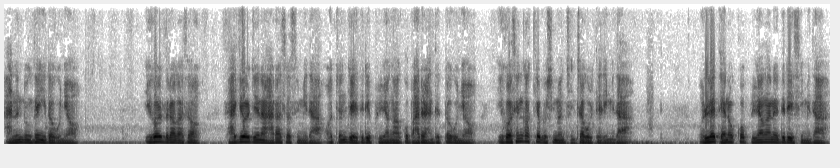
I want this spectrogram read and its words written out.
아는 동생이더군요. 이걸 들어가서 4개월 지나 알았었습니다. 어쩐지 애들이 불량하고 말을 안 듣더군요. 이거 생각해 보시면 진짜 골 때립니다. 원래 대놓고 불량한 애들이 있습니다.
